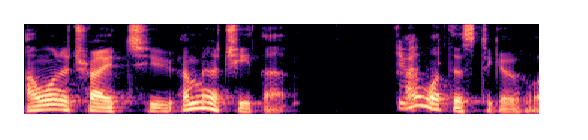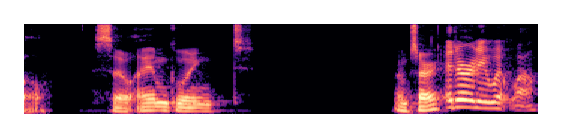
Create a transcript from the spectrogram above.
I want to try to. I'm going to cheat that. Do I it. want this to go well. So I am going to. I'm sorry? It already went well.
